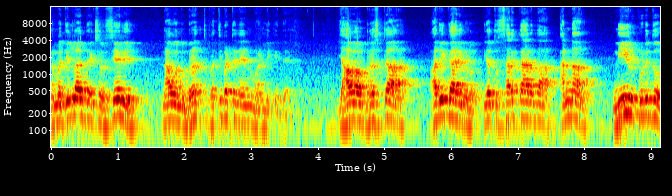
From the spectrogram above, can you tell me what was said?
ನಮ್ಮ ಜಿಲ್ಲಾಧ್ಯಕ್ಷರು ಸೇರಿ ನಾವೊಂದು ಬೃಹತ್ ಪ್ರತಿಭಟನೆಯನ್ನು ಮಾಡಲಿಕ್ಕಿದ್ದೇವೆ ಯಾವ ಭ್ರಷ್ಟ ಅಧಿಕಾರಿಗಳು ಇವತ್ತು ಸರ್ಕಾರದ ಅನ್ನ, ನೀರು ಕುಡಿದು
